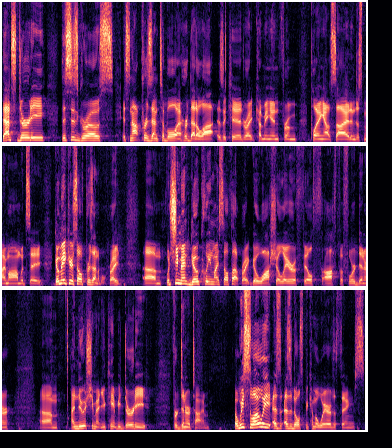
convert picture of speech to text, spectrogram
That's dirty. This is gross. It's not presentable. I heard that a lot as a kid, right? Coming in from playing outside, and just my mom would say, Go make yourself presentable, right? Um, which she meant go clean myself up, right? Go wash a layer of filth off before dinner. Um, I knew what she meant. You can't be dirty for dinner time. But we slowly, as, as adults, become aware of the things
